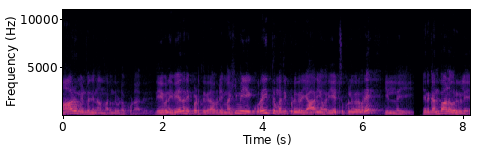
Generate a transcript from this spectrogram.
மாறும் என்பதை நாம் மறந்துவிடக்கூடாது. தேவனை வேதனைப்படுத்துகிற அவருடைய மகிமையை குறைத்து மதிப்பிடுகிற யாரையும் அவர் ஏற்றுக்கொள்கிறவரே இல்லை. எனக்கு அன்பானவர்களே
